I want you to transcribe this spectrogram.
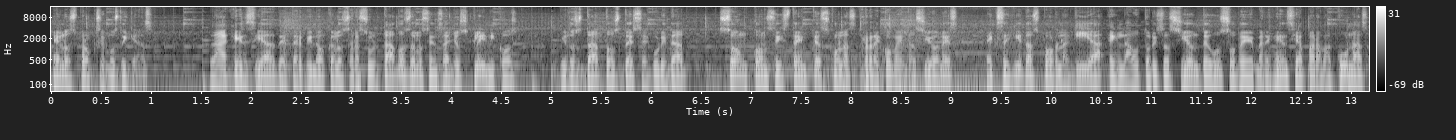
en los próximos días. La agencia determinó que los resultados de los ensayos clínicos y los datos de seguridad son consistentes con las recomendaciones exigidas por la guía en la autorización de uso de emergencia para vacunas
